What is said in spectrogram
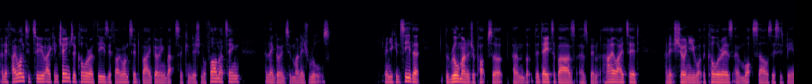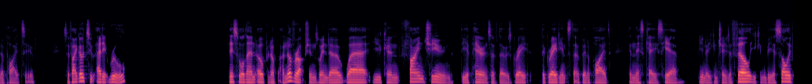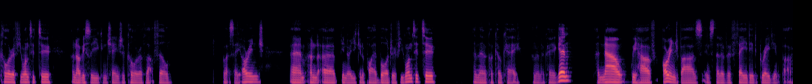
And if I wanted to, I can change the color of these if I wanted by going back to conditional formatting and then going to manage rules. And you can see that the rule manager pops up and the data bars has been highlighted and it's showing you what the color is and what cells this is being applied to. So if I go to edit rule, this will then open up another options window where you can fine tune the appearance of those great the gradients that have been applied in this case here you know, you can change the fill, you can be a solid color if you wanted to, and obviously you can change the color of that fill. Let's say orange, um, and uh, you know, you can apply a border if you wanted to, and then click OK, and then OK again. And now we have orange bars instead of a faded gradient bar.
